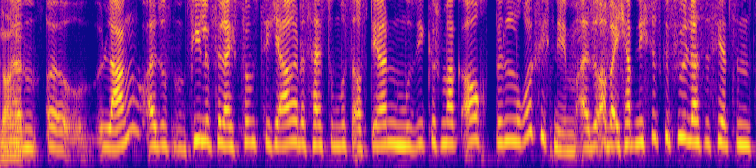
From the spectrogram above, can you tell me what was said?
ähm, äh, lang, also viele vielleicht 50 Jahre. Das heißt, du musst auf deren Musikgeschmack auch ein bisschen Rücksicht nehmen. Also, aber ich habe nicht das Gefühl, dass es jetzt ein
